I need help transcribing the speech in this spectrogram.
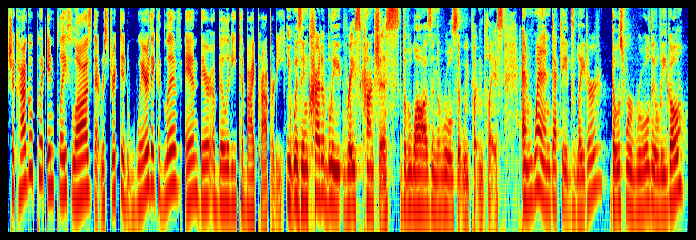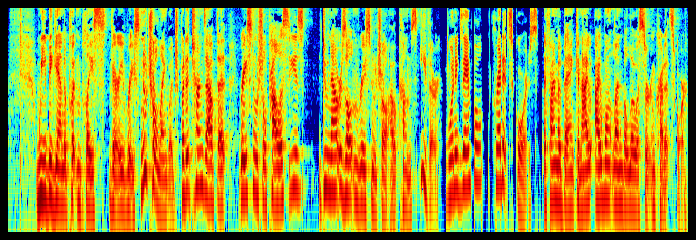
Chicago put in place laws that restricted where they could live and their ability to buy property. It was incredibly race conscious, the laws and the rules that we put in place. And when decades later those were ruled illegal, we began to put in place very race neutral language. But it turns out that race neutral policies do not result in race neutral outcomes either. One example credit scores. If I'm a bank and I, I won't lend below a certain credit score,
